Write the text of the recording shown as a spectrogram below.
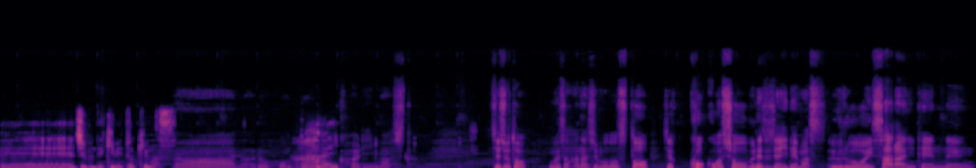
えー自分で決めておきます。ああ、なるほど。わはいかりました。じゃあちょっと、ごめんなさい、話戻すと、じゃあ、ここを勝負レスじゃあ入れます。潤い、さらに天然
